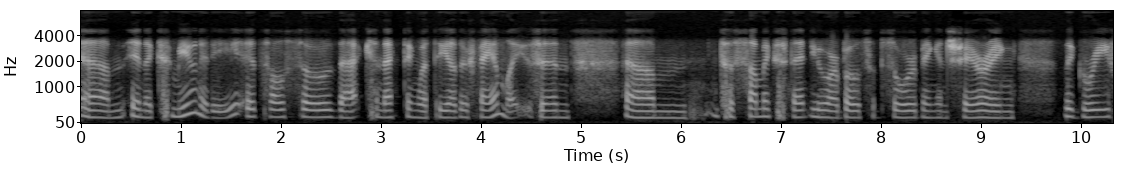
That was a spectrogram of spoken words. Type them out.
um, in a community it's also that connecting with the other families. And um, to some extent you are both absorbing and sharing the grief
